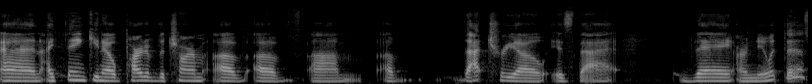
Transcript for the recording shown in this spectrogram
and I think you know part of the charm of of um, of that trio is that they are new at this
